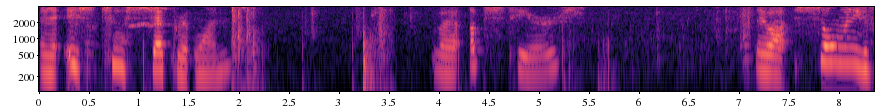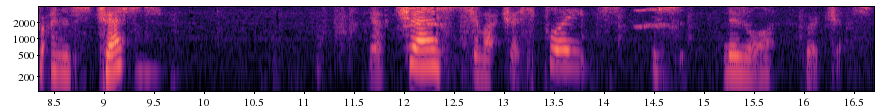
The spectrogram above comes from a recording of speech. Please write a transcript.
And it is two separate ones. But upstairs, they got so many different kinds of chests. You have chests, you have chest plates. There's, there's a lot for a chest.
